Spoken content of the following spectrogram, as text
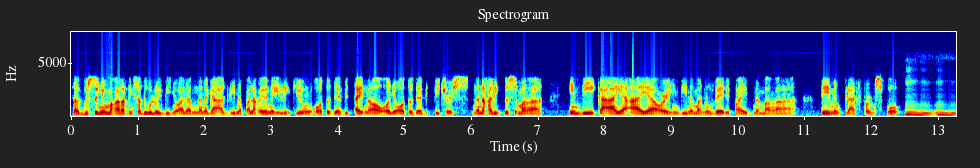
Sa gusto nyo makarating sa dulo, hindi nyo alam na nag-agree na pala kayo na i-link yung auto debit, ay na-on yung auto debit features na nakalink doon sa mga hindi kaaya-aya or hindi naman ho verified na mga payment platforms po. Mhm, mhm.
